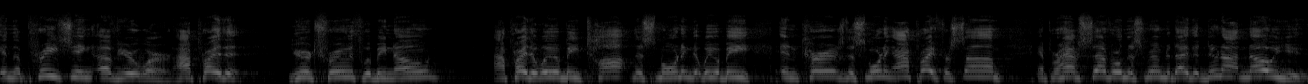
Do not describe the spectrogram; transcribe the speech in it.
in the preaching of your word, I pray that your truth would be known. I pray that we will be taught this morning, that we will be encouraged this morning. I pray for some and perhaps several in this room today that do not know you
